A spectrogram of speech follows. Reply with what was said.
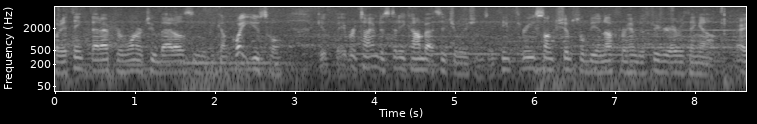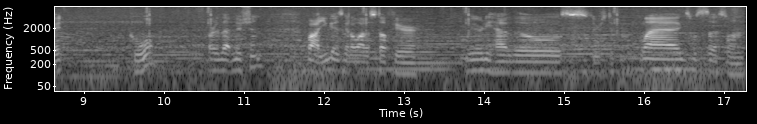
but I think that after one or two battles, he will become quite useful. Give Faber time to study combat situations. I think three sunk ships will be enough for him to figure everything out. Alright. Cool. Part of that mission. Wow, you guys got a lot of stuff here. We already have those. There's different flags. What's this one?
